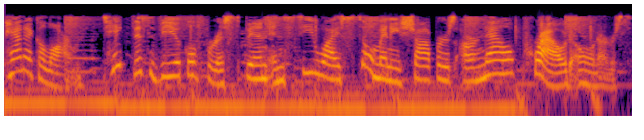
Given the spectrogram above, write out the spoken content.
panic alarm. Take this vehicle for a spin and see why so many shoppers are now proud owners.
